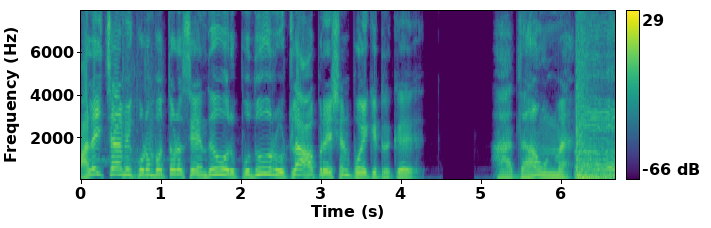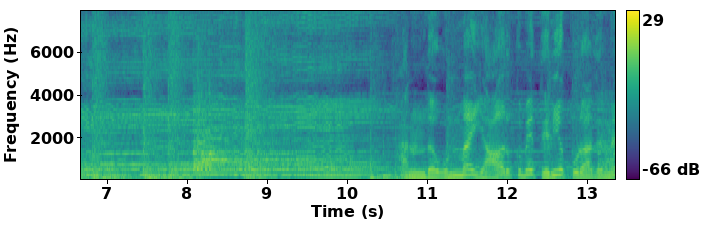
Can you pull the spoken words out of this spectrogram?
மலைச்சாமி குடும்பத்தோட சேர்ந்து ஒரு புது ரூட்ல ஆபரேஷன் போய்கிட்டு இருக்கு. அதான் உண்மை. அந்த உண்மை யாருக்குமே தெரியக்கூடாதுன்னு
